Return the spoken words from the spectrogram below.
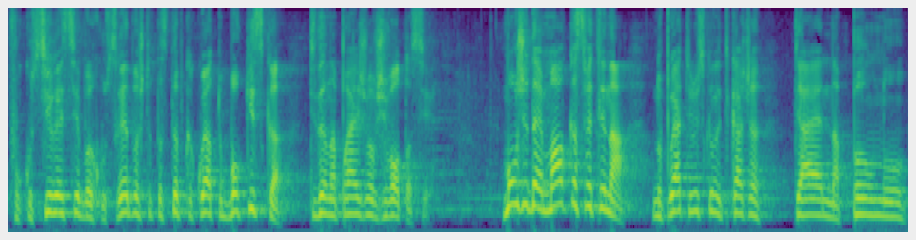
фокусирай се върху следващата стъпка, която Бог иска ти да направиш в живота си. Може да е малка светлина, но, приятел, искам да ти кажа, тя е напълно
